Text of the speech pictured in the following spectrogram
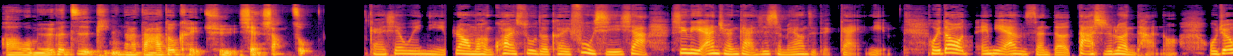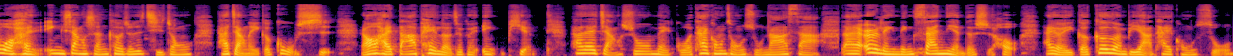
啊、我们有一个自评，那大家都可以去线上做。感谢 Winnie，让我们很快速的可以复习一下心理安全感是什么样子的概念。回到 Amy Emerson 的大师论坛哦，我觉得我很印象深刻，就是其中他讲了一个故事，然后还搭配了这个影片。他在讲说，美国太空总署 NASA 在二零零三年的时候，他有一个哥伦比亚太空梭，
